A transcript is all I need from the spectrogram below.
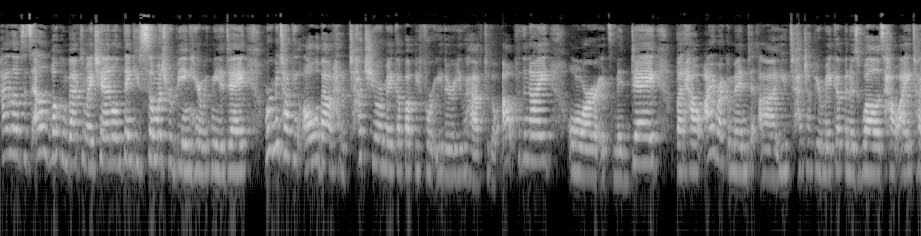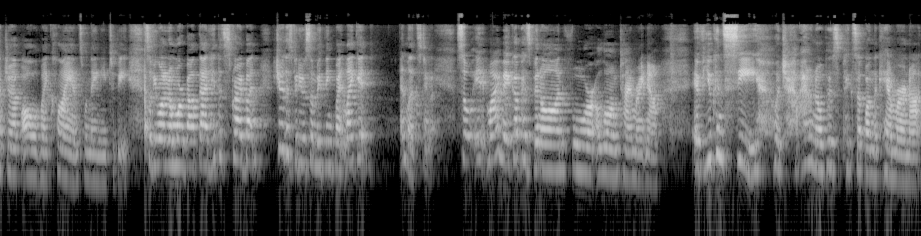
Hi loves, it's Elle. Welcome back to my channel and thank you so much for being here with me today. We're going to be talking all about how to touch your makeup up before either you have to go out for the night or it's midday, but how I recommend uh, you touch up your makeup and as well as how I touch up all of my clients when they need to be. So if you want to know more about that, hit the subscribe button, share this video with somebody you think might like it, and let's do it. So it, my makeup has been on for a long time right now. If you can see, which I don't know if this picks up on the camera or not,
